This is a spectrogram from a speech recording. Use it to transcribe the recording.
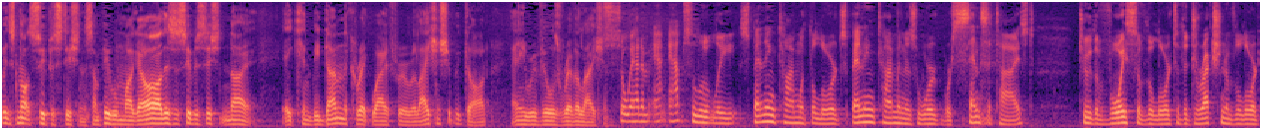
it's not superstition. Some people might go, "Oh, this is superstition." No, it can be done the correct way through a relationship with God and he reveals revelation. So, Adam, a- absolutely, spending time with the Lord, spending time in His Word, we're sensitized to the voice of the Lord, to the direction of the Lord.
